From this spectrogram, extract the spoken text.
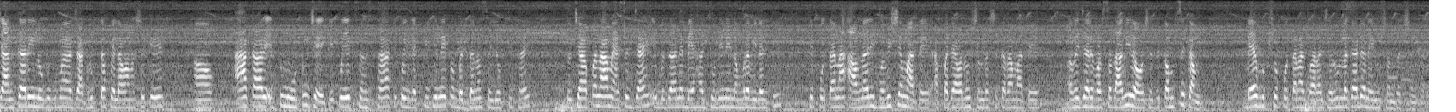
જાણકારી, લોકોમાં જાગૃતતા ફેલાવવાનો છે કે આ કાર્ય એટલું મોટું છે કે કોઈ એક સંસ્થા કે કોઈ વ્યક્તિથી નહીં પણ બધાના સહયોગથી થાય. તો જ્યાં પણ આ મેસેજ જાય, એ બધાને બે હાથ જોડીને નમ્ર વિનંતી કે પોતાના આવનારી ભવિષ્ય માટે, આ પર્યાવરણનું સંરક્ષણ કરવા માટે, હવે જ્યારે વરસાદ આવી રહ્યો છે, તો કમસે કમ બે વૃક્ષો પોતાના દ્વારા જરૂર લગાડે અને એનું સંરક્ષણ કરે.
